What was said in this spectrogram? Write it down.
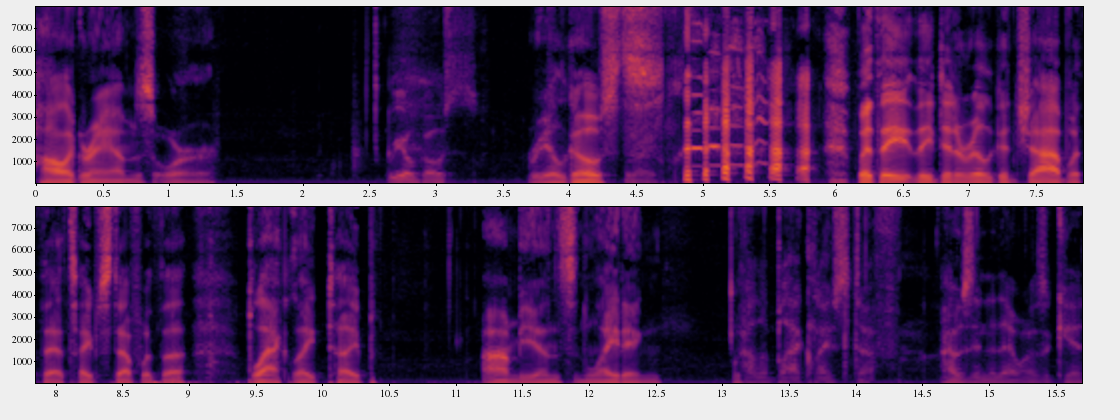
holograms or Real ghosts. real ghosts. but they they did a real good job with that type stuff with the black light type ambience and lighting. All the black light stuff. I was into that when I was a kid.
